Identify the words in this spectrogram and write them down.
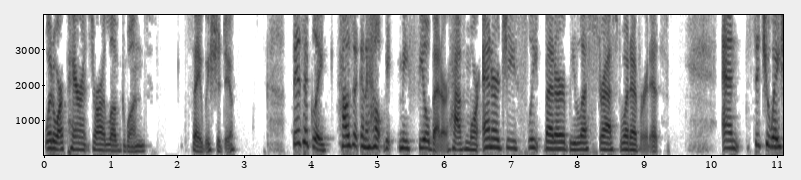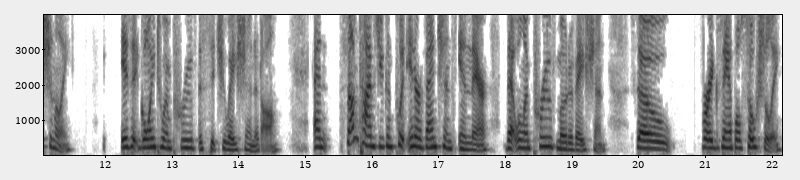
what do our parents or our loved ones say we should do? Physically how's it going to help me feel better have more energy sleep better be less stressed whatever it is. And situationally is it going to improve the situation at all? And sometimes you can put interventions in there that will improve motivation. So for example socially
